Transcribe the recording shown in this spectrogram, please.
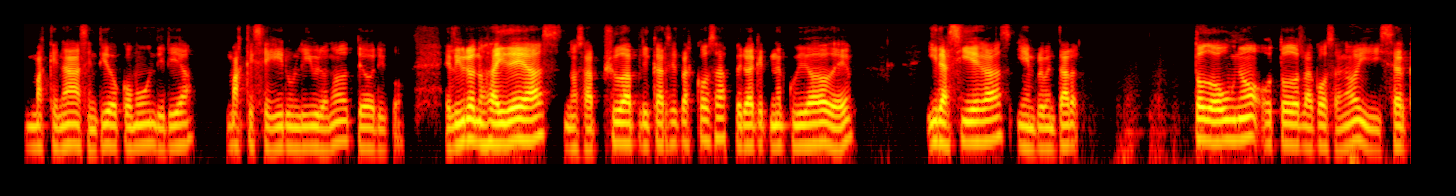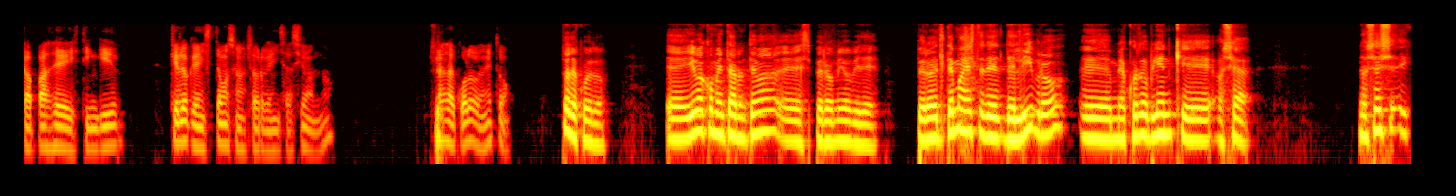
más que nada sentido común, diría, más que seguir un libro, ¿no? Teórico. El libro nos da ideas, nos ayuda a aplicar ciertas cosas, pero hay que tener cuidado de ir a ciegas y implementar todo uno o toda otra cosa, ¿no? Y ser capaz de distinguir qué es lo que necesitamos en nuestra organización, ¿no? ¿Estás de acuerdo con esto? Estoy de acuerdo. Eh, iba a comentar un tema, eh, pero me olvidé. Pero el tema este del libro, eh, me acuerdo bien que, o sea, no sé, si,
